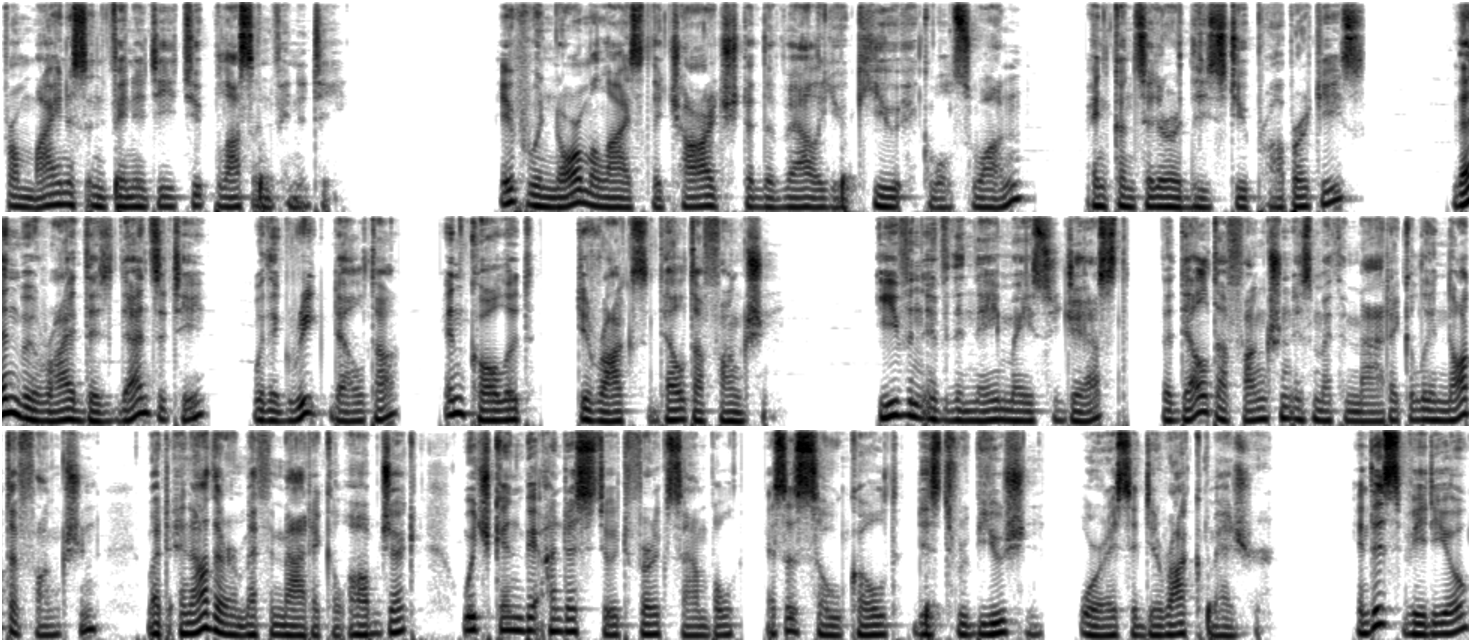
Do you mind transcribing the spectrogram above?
from minus infinity to plus infinity. If we normalize the charge to the value q equals 1 and consider these two properties, then we write this density with a Greek delta and call it Dirac's delta function. Even if the name may suggest, the delta function is mathematically not a function, but another mathematical object which can be understood for example as a so-called distribution or as a Dirac measure. In this video,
